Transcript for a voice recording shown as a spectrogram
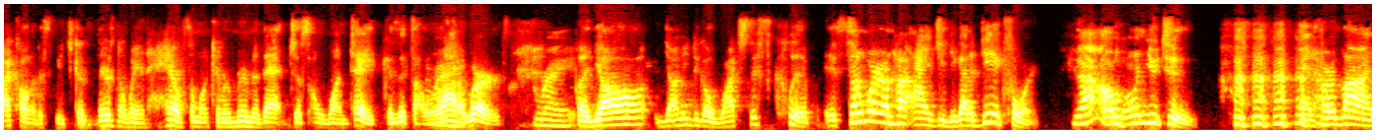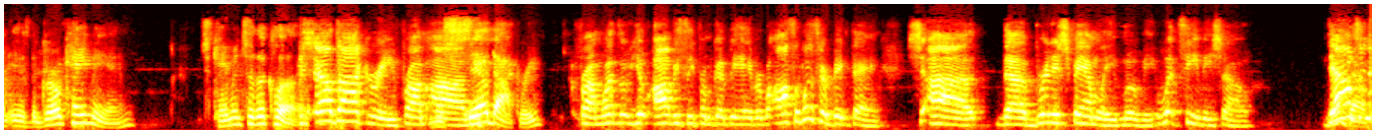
I call it a speech because there's no way in hell someone can remember that just on one take because it's a lot of words. right. But y'all, y'all need to go watch this clip. It's somewhere on her IG. You got to dig for it. Yeah. On YouTube. And her line is: the girl came in, she came into the club. Michelle Dockery from um, Michelle Dockery. from what's you obviously from Good Behavior, but also what's her big thing? Uh, the British Family movie. What TV show? Downton Downton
